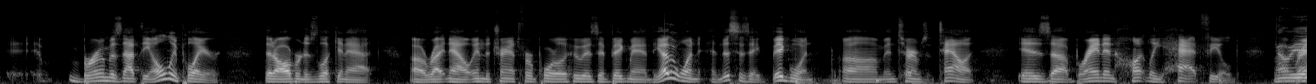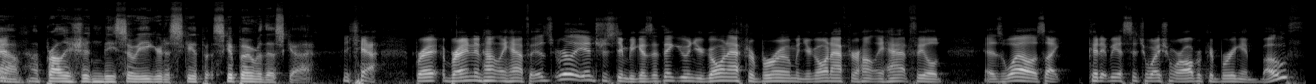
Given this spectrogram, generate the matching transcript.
Broome is not the only player that Auburn is looking at uh, right now in the transfer portal who is a big man. The other one, and this is a big one um, in terms of talent, is uh, Brandon Huntley Hatfield. Oh Uh, yeah, I probably shouldn't be so eager to skip skip over this guy. Yeah, Brandon Huntley Hatfield. It's really interesting because I think when you're going after Broome and you're going after Huntley Hatfield as well, it's like, could it be a situation where Auburn could bring in both?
